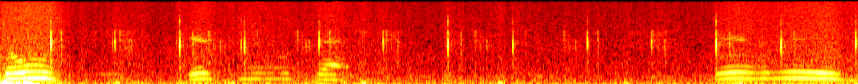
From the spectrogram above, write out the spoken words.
don't get me with that. Baby.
